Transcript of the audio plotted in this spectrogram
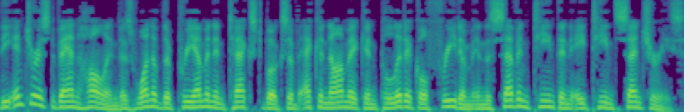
The Interest van Holland is one of the preeminent textbooks of economic and political freedom in the 17th and 18th centuries.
